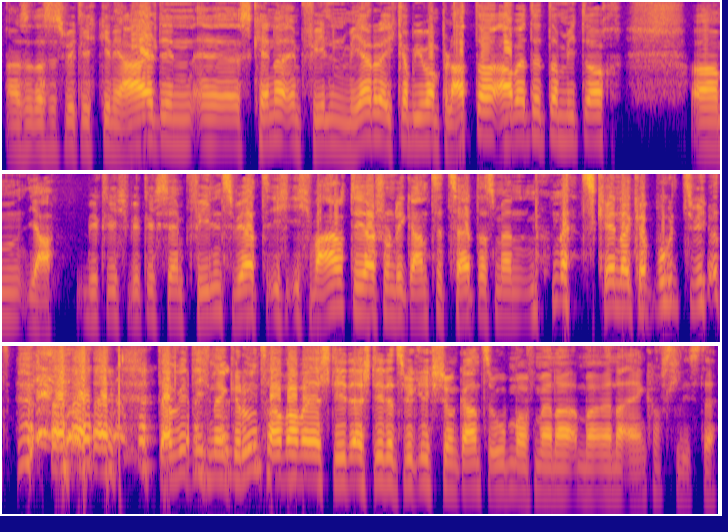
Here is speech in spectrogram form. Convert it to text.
Also das ist wirklich genial. Den äh, Scanner empfehlen mehrere. Ich glaube, Ivan Platter arbeitet damit auch. Ähm, ja, wirklich, wirklich sehr empfehlenswert. Ich, ich, warte ja schon die ganze Zeit, dass mein, mein Scanner kaputt wird, damit ich einen Grund habe, aber er steht, er steht jetzt wirklich schon ganz oben auf meiner, meiner Einkaufsliste.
